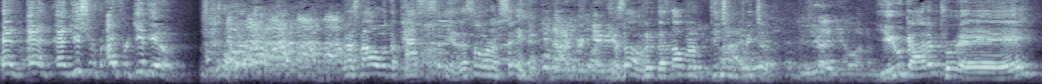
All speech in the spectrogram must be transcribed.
And, and, and you should, I forgive you! That's not what the pastor's saying. That's not what I'm saying. I forgive you. That's not, what- that's not what I'm teaching and preaching. You gotta yell at him. You gotta pray.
